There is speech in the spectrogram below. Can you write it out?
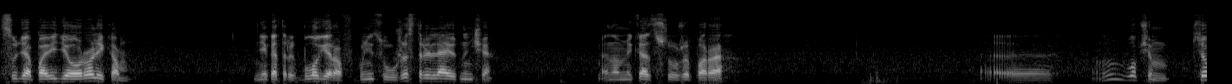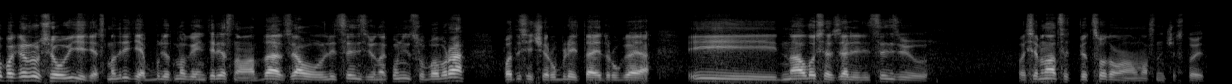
Судя по видеороликам, Некоторых блогеров куницу уже стреляют нынче. Но мне кажется, что уже пора. Э, ну, в общем, все покажу, все увидите. Смотрите, будет много интересного. Да, взял лицензию на куницу бобра по 1000 рублей, та и другая. И на лося взяли лицензию 18 500 она у нас нынче стоит.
